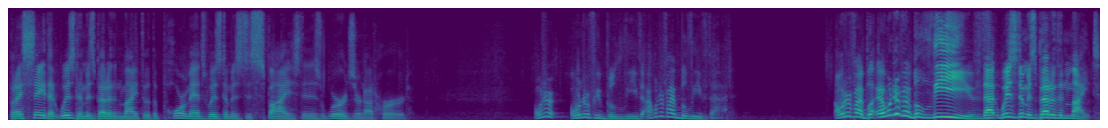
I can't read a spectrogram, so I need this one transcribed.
But I say that wisdom is better than might, though the poor man's wisdom is despised and his words are not heard. I wonder, I wonder if we believe I wonder if I believe that. I wonder if I, I wonder if I believe that wisdom is better than might.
